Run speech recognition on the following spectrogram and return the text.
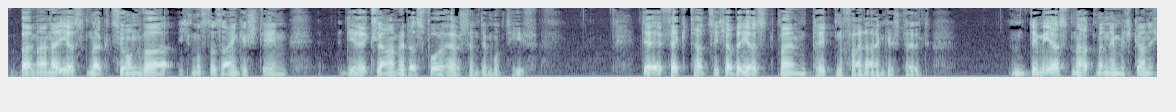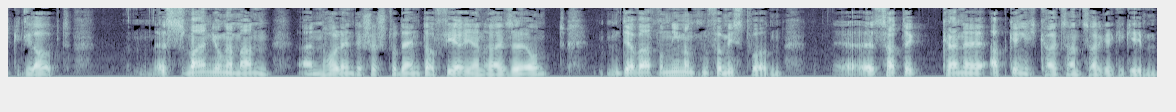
Bei meiner ersten Aktion war, ich muss das eingestehen, die Reklame das vorherrschende Motiv. Der Effekt hat sich aber erst beim dritten Fall eingestellt. Dem ersten hat man nämlich gar nicht geglaubt. Es war ein junger Mann, ein holländischer Student auf Ferienreise, und der war von niemandem vermisst worden. Es hatte keine Abgängigkeitsanzeige gegeben.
